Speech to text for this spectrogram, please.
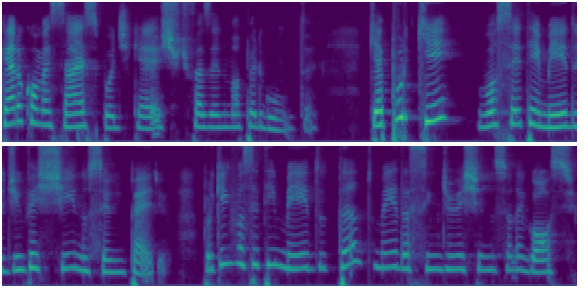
Quero começar esse podcast te fazendo uma pergunta, que é por que você tem medo de investir no seu império? Por que, que você tem medo, tanto medo assim, de investir no seu negócio?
